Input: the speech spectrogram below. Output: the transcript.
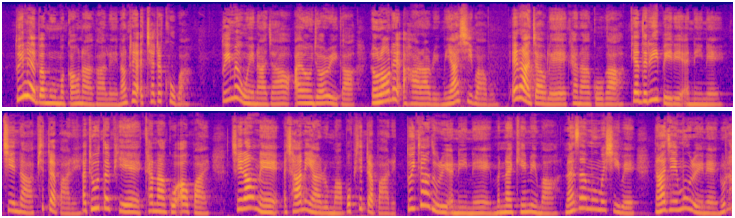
။သွေးလည်ပတ်မှုမကောင်းတာကလည်းနောက်ထပ်အချက်တစ်ခုပါ။ သွေးမဝင်တာကြောင့်အာယုံကြောတွေကလုံလောက်တဲ့အာဟာရတွေမရရှိပါဘူး။အဲ့ဒါကြောင့်လည်းခန္ဓာကိုယ်ကပြန်သတိပေးတဲ့အနေနဲ့ကျင်တာဖြစ်တတ်ပါတယ်။အထူးသဖြင့်ခန္ဓာကိုယ်အောက်ပိုင်းခြေထောက်နဲ့အခြားနေရာတို့မှာပိုဖြစ်တတ်ပါတယ်။သွေးကြသူတွေအနေနဲ့မနက်ခင်းတွေမှာလန်းဆန်းမှုမရှိဘဲနာကျင်မှုတွေနဲ့နှုတ်ထ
